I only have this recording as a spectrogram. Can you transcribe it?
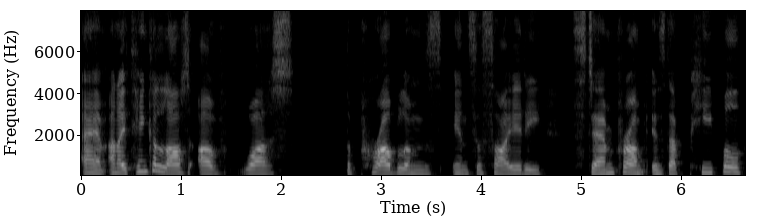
um, and I think a lot of what the problems in society stem from is that people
